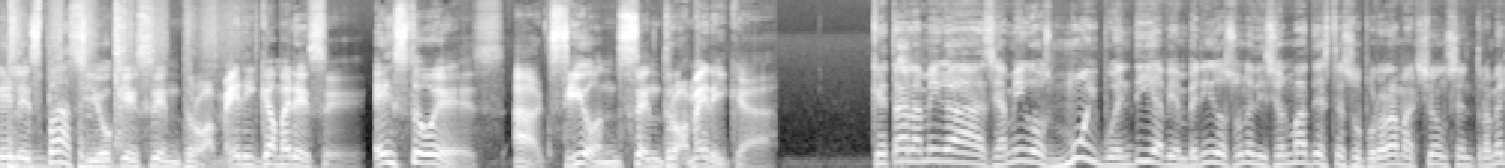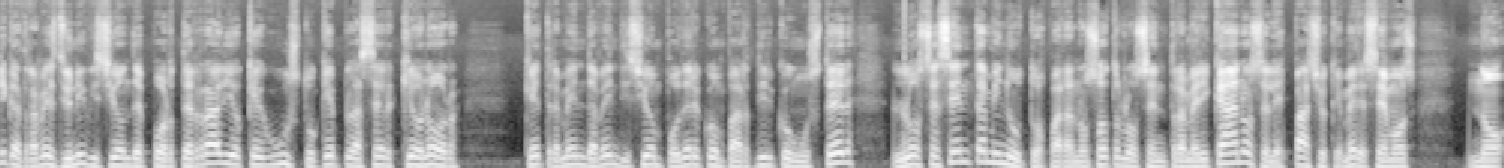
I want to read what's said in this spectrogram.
El espacio que Centroamérica merece. Esto es Acción Centroamérica. ¿Qué tal amigas y amigos? Muy buen día, bienvenidos a una edición más de este su programa Acción Centroamérica a través de Univisión Deporte Radio. Qué gusto, qué placer, qué honor, qué tremenda bendición poder compartir con usted los 60 minutos para nosotros los centroamericanos, el espacio que merecemos, no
